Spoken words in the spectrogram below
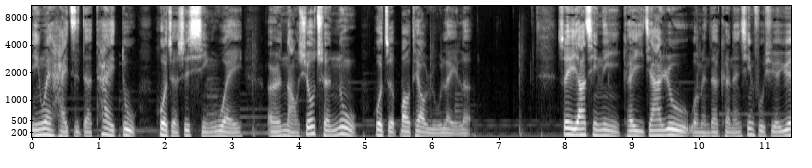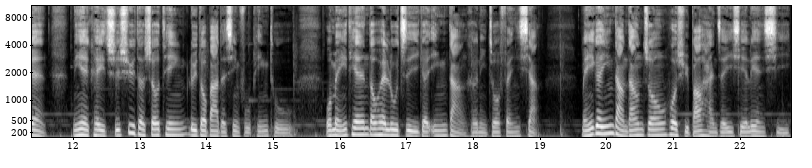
因为孩子的态度或者是行为而恼羞成怒或者暴跳如雷了。所以邀请你可以加入我们的可能幸福学院，你也可以持续的收听绿豆爸的幸福拼图。我每一天都会录制一个音档和你做分享。每一个音档当中，或许包含着一些练习，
